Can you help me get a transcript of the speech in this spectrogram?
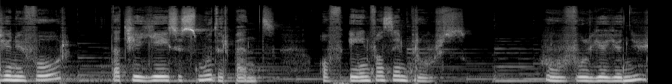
je nu voor dat je Jezus' moeder bent of een van zijn broers. Hoe voel je je nu?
